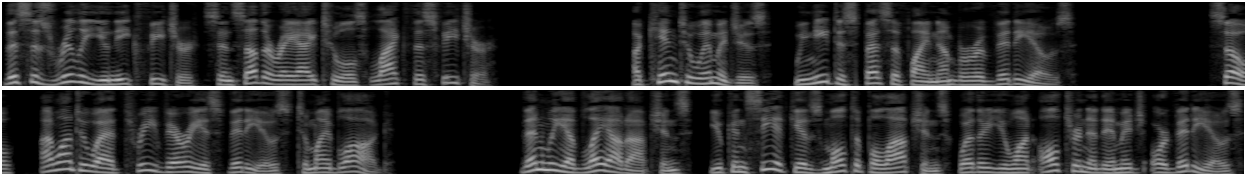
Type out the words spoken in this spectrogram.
This is really unique feature since other AI tools lack this feature. Akin to images, we need to specify number of videos. So, I want to add 3 various videos to my blog. Then we have layout options, you can see it gives multiple options whether you want alternate image or videos,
